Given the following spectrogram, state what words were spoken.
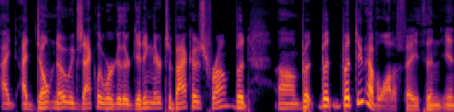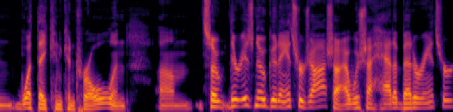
I, I don't know exactly where they're getting their tobaccos from, but um, but but but do have a lot of faith in in what they can control and Um, so there is no good answer, Josh. I, I wish I had a better answer.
